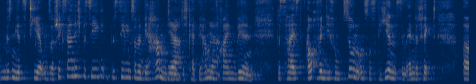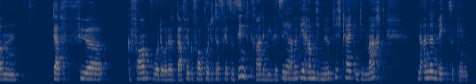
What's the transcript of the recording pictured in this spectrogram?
müssen jetzt hier unser Schicksal nicht besiegeln, besiegeln sondern wir haben die ja. Möglichkeit, wir haben ja. einen freien Willen. Das heißt, auch wenn die Funktion unseres Gehirns im Endeffekt ähm, dafür geformt wurde oder dafür geformt wurde, dass wir so sind, gerade wie wir sind, aber wir haben die Möglichkeit und die Macht, einen anderen Weg zu gehen.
